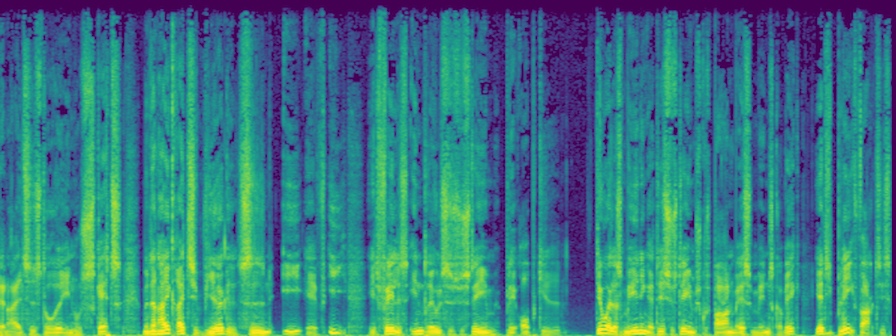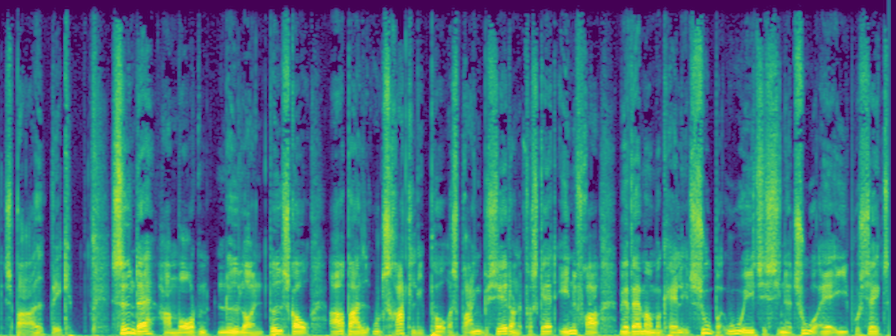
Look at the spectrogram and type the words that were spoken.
den har altid stået inde hos Skat, men den har ikke rigtig virket siden EFI, et fælles inddrivelsessystem, blev opgivet. Det var ellers meningen, at det system skulle spare en masse mennesker væk. Ja, de blev faktisk sparet væk. Siden da har Morten Nødløgn Bødskov arbejdet utrætteligt på at sprænge budgetterne for skat indefra med hvad man må kalde et super uetisk signatur AI-projekt,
